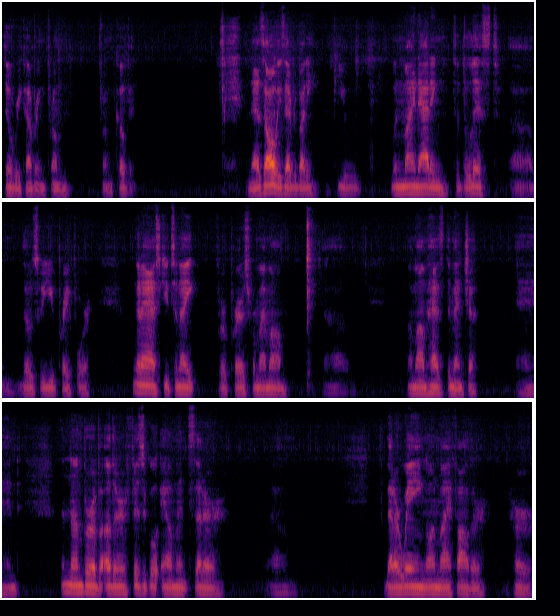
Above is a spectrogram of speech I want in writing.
still recovering from from COVID. And as always, everybody, if you wouldn't mind adding to the list um, those who you pray for, I'm going to ask you tonight for prayers for my mom. My mom has dementia a number of other physical ailments that are um, that are weighing on my father, her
